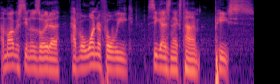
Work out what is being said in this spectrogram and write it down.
I'm Augustino Zoida. Have a wonderful week. See you guys next time. Peace.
